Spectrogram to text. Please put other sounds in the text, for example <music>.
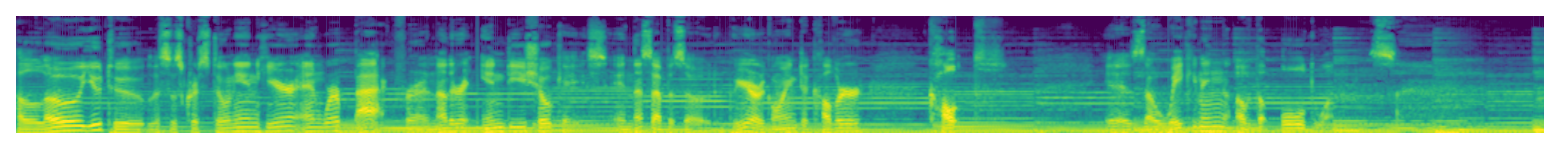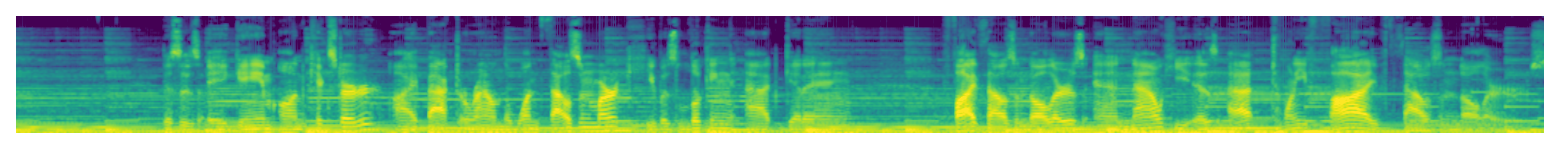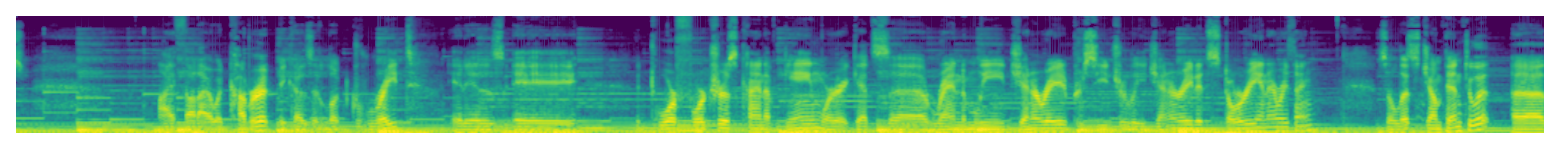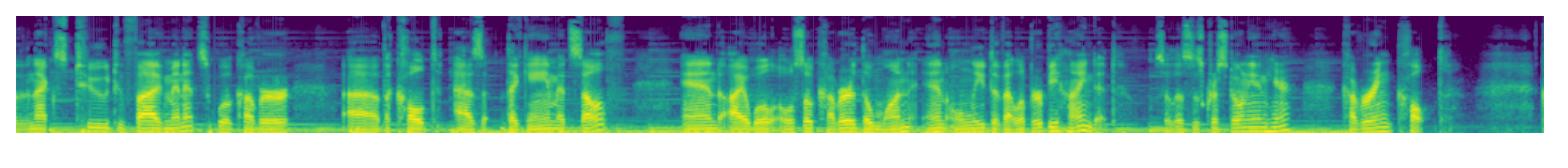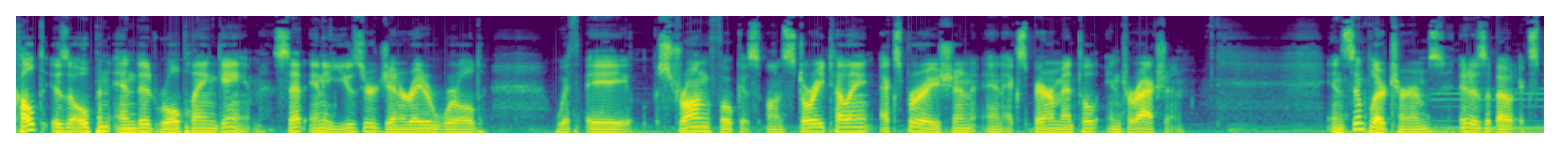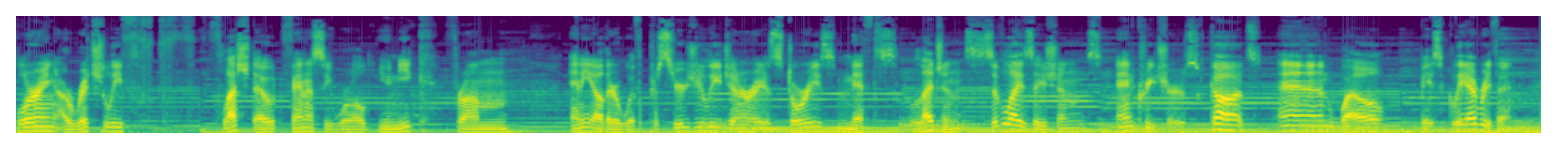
Hello, YouTube. This is Christonian here, and we're back for another indie showcase. In this episode, we are going to cover Cult. It is the Awakening of the Old Ones. This is a game on Kickstarter. I backed around the 1,000 mark. He was looking at getting $5,000 and now he is at $25,000. I thought I would cover it because it looked great. It is a Dwarf Fortress kind of game where it gets a randomly generated, procedurally generated story and everything. So let's jump into it. Uh, the next two to five minutes will cover uh, the cult as the game itself and I will also cover the one and only developer behind it. So this is Christonian here, covering Cult. Cult is an open-ended role-playing game set in a user-generated world with a strong focus on storytelling, exploration, and experimental interaction. In simpler terms, it is about exploring a richly fleshed out fantasy world unique from any other with procedurally generated stories, myths, legends, civilizations, and creatures, gods, and, well, basically everything.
